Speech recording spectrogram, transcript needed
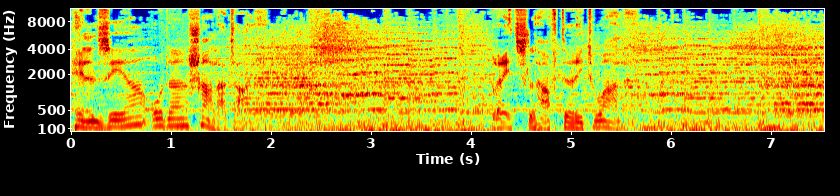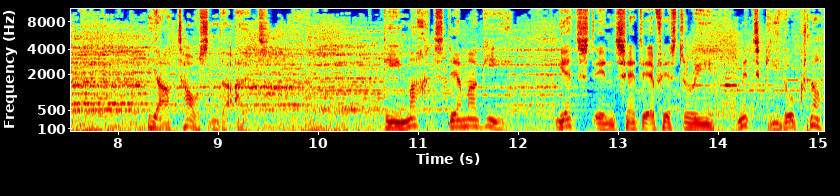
Hellseher oder Scharlatane. Rätselhafte Rituale. Jahrtausende alt. Die Macht der Magie. Jetzt in ZDF History mit Guido Knopp.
